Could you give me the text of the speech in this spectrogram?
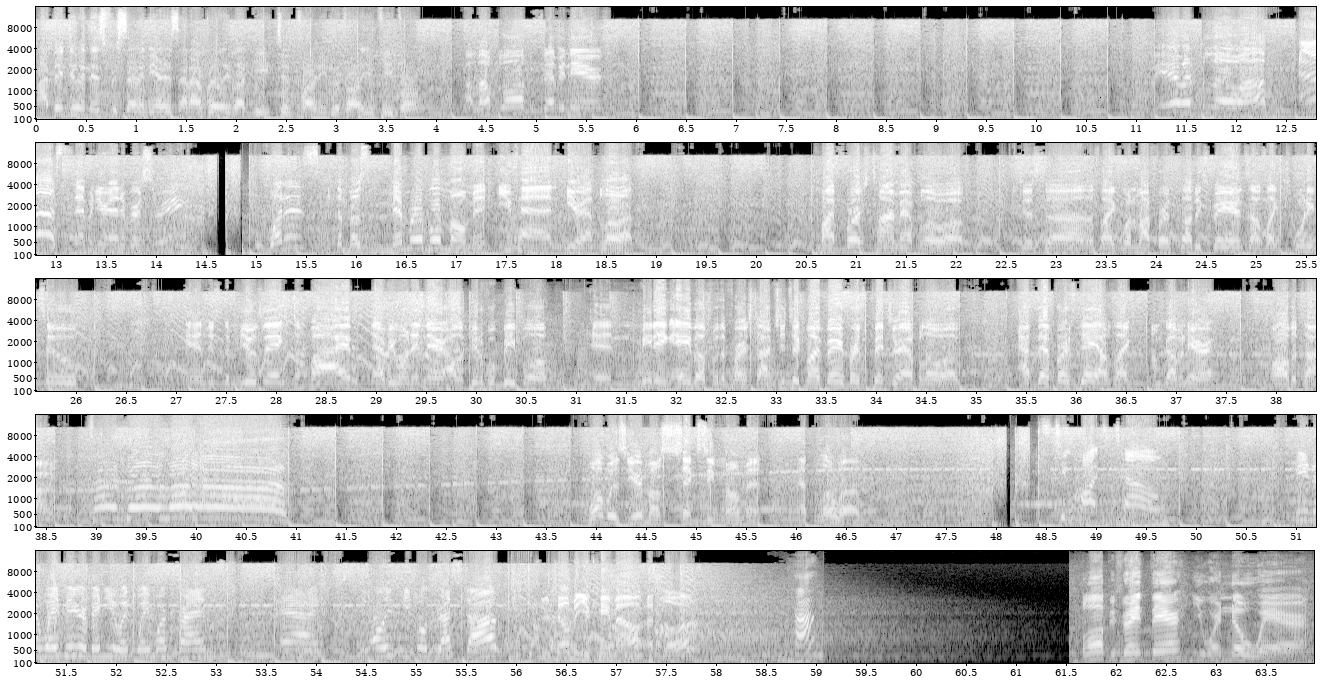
I've been doing this for seven years, and I'm really lucky to have partied with all you people. I love Up, seven years. We're here with Blow Up, ah, seven year anniversary. What is the most memorable moment you've had here at Blow Up? My first time at Blow Up. Just uh, like one of my first club experience. I was like 22, and just the music, the vibe, everyone in there, all the beautiful people, and meeting Ava for the first time. She took my very first picture at Blow Up. After that first day, I was like, I'm coming here all the time. What was your most sexy moment at Blow Up? too hot to tell. Being in a way bigger venue with way more friends and you know, all dressed up. You're telling me you came out at Blow Up? Huh? Blow Up, if you ain't there, you are nowhere.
